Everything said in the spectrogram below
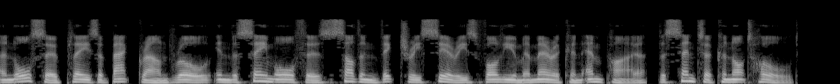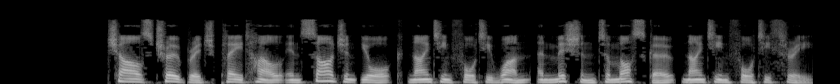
and also plays a background role in the same author's Southern Victory series volume American Empire, The Center Cannot Hold. Charles Trowbridge played Hull in Sergeant York 1941 and Mission to Moscow 1943.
